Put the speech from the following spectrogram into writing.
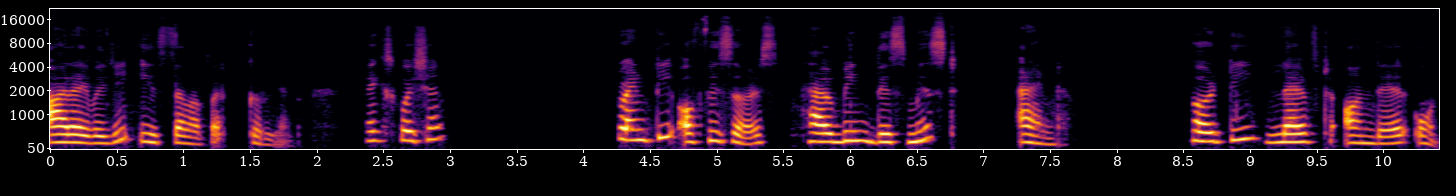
आर ऐवजी इजचा वापर करूयात. Next question twenty officers have been dismissed and thirty left on their own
